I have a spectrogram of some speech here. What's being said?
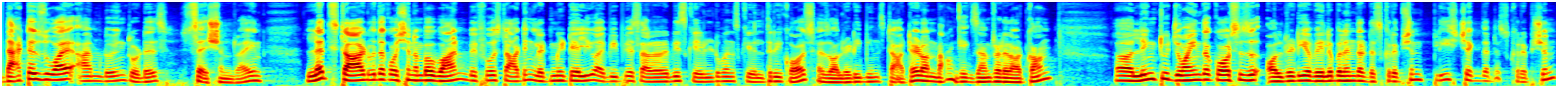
that is why I am doing today's session Let's start with the question number one. Before starting, let me tell you IBPS RRB Scale 2 and Scale 3 course has already been started on bankexamstoday.com. Uh, link to join the course is already available in the description. Please check the description.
